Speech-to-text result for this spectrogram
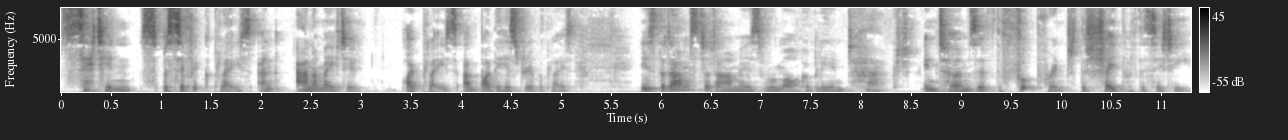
set in specific place and animated by place and by the history of a place is that Amsterdam is remarkably intact in terms of the footprint, the shape of the city.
